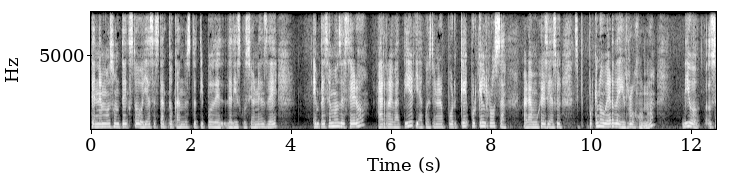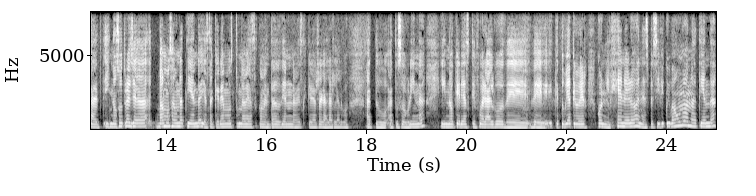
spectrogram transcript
tenemos un texto o ya se está tocando este tipo de, discusiones de empecemos de cero a rebatir y a cuestionar por qué, por qué el rosa para mujeres y azul, por qué no verde y rojo, ¿no? Digo, o sea, y nosotros ya vamos a una tienda y hasta queremos, tú me habías comentado, Diana, una vez que querías regalarle algo a tu, a tu sobrina y no querías que fuera algo de, de que tuviera que ver con el género en específico. Y va uno a una tienda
